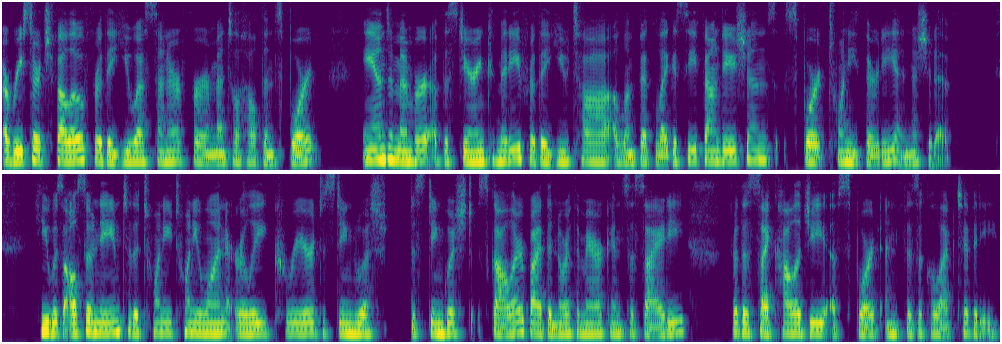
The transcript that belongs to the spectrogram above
a research fellow for the U.S. Center for Mental Health and Sport, and a member of the steering committee for the Utah Olympic Legacy Foundation's Sport 2030 initiative. He was also named to the 2021 Early Career Distinguished, Distinguished Scholar by the North American Society for the Psychology of Sport and Physical Activity.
